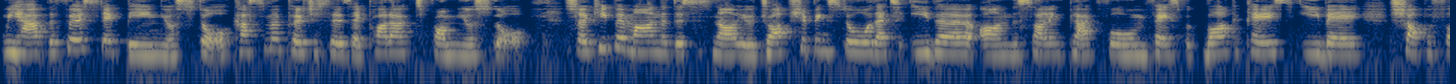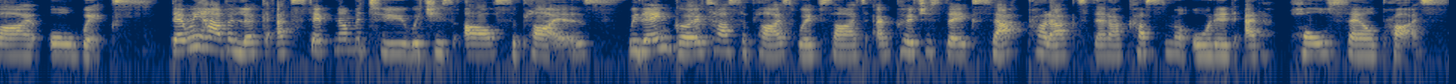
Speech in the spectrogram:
We have the first step being your your store. Customer purchases a product from your store. So keep in mind that this is now your drop shipping store that's either on the selling platform, Facebook Marketplace, eBay, Shopify, or Wix. Then we have a look at step number two, which is our suppliers. We then go to our suppliers website and purchase the exact product that our customer ordered at wholesale price,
